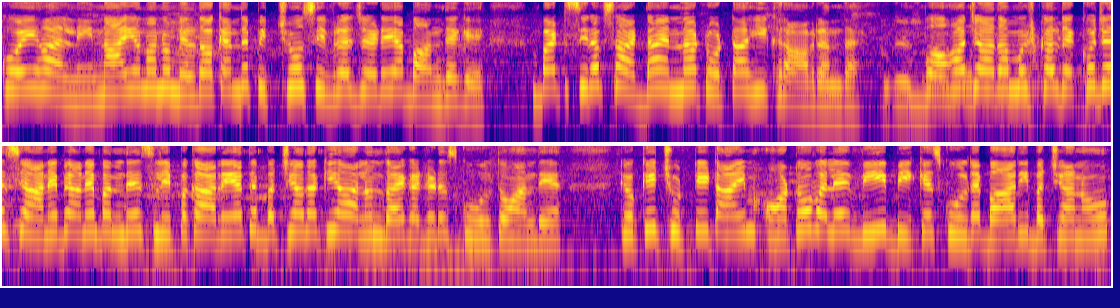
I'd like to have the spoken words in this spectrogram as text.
ਕੋਈ ਹੱਲ ਨਹੀਂ ਨਾ ਹੀ ਉਹਨਾਂ ਨੂੰ ਮਿਲਦਾ ਉਹ ਕਹਿੰਦੇ ਪਿੱਛੋਂ ਸੀਵਰੇਜ ਜਿਹੜੇ ਆ ਬੰਦ ਹੈਗੇ। ਬਟ ਸਿਰਫ ਸਾਡਾ ਇੰਨਾ ਟੋਟਾ ਹੀ ਖਰਾਬ ਰਹਿੰਦਾ ਹੈ। ਬਹੁਤ ਜ਼ਿਆਦਾ ਮੁਸ਼ਕਲ ਦੇਖੋ ਜੇ ਸਿਆਣੇ ਬਿਆਣੇ ਬੰਦੇ ਸਲਿੱਪ ਕਰ ਰਹੇ ਆ ਤੇ ਬੱਚਿਆਂ ਦਾ ਕੀ ਹਾਲ ਹੁੰਦਾ ਹੈਗਾ ਜਿਹੜੇ ਸਕੂਲ ਤੋਂ ਆਉਂਦੇ ਆ। ਕਿਉਂਕਿ ਛੁੱਟੀ ਟਾਈਮ ਆਟੋ ਵਾਲੇ ਵੀ ਬੀਕੇ ਸਕੂਲ ਦੇ ਬਾਹਰ ਹੀ ਬੱਚਿਆਂ ਨੂੰ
